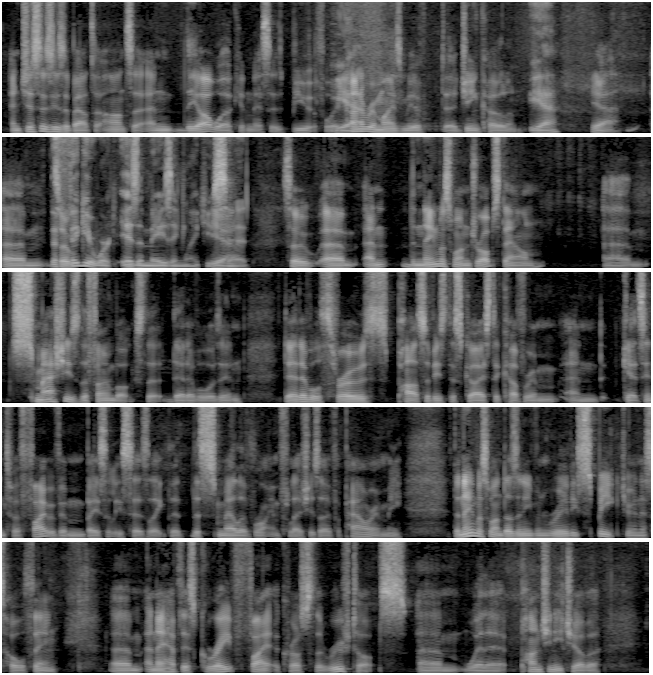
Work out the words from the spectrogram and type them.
And just as he's about to answer, and the artwork in this is beautiful. It Yeah. kind of reminds me of uh, Gene Colan. yeah. Yeah. Um, The so, figure work is amazing, like you yeah. said. So, um, and the nameless one drops down, um, smashes the phone box that Daredevil was in. Daredevil throws parts of his disguise to cover him and gets into a fight with him and basically says, like, the, the smell of rotten flesh is overpowering me. The nameless one doesn't even really speak during this whole thing. Um, and they have this great fight across the rooftops um, where they're punching each other.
